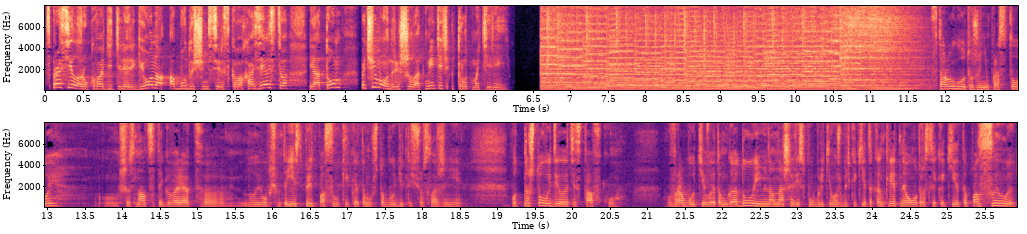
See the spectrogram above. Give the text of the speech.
спросила руководителя региона о будущем сельского хозяйства и о том, почему он решил отметить труд матерей. Второй год уже непростой. 16-й говорят, э, ну и, в общем-то, есть предпосылки к этому, что будет еще сложнее. Вот на что вы делаете ставку в работе в этом году, именно в нашей республике? Может быть, какие-то конкретные отрасли, какие-то посылы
